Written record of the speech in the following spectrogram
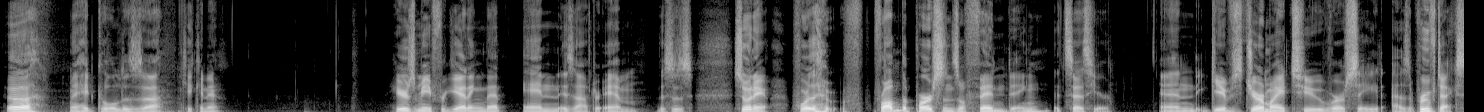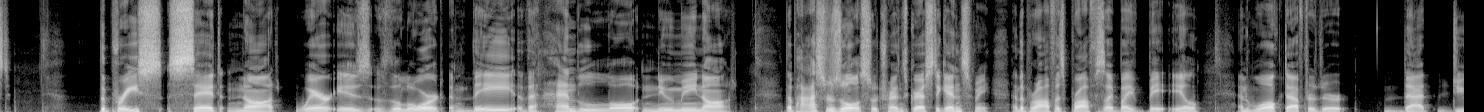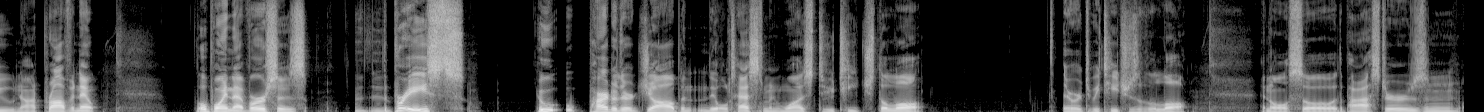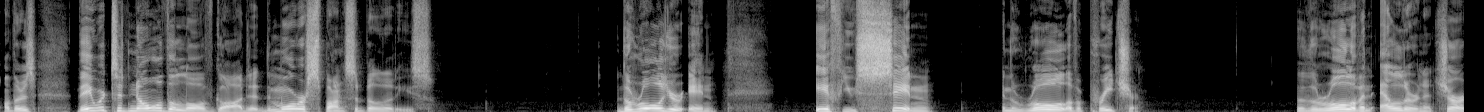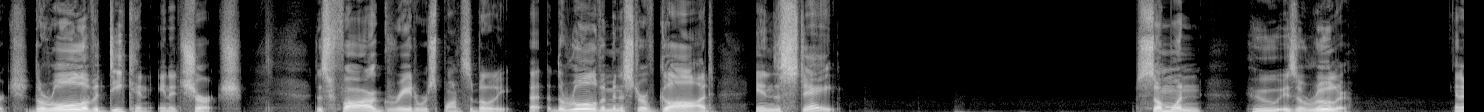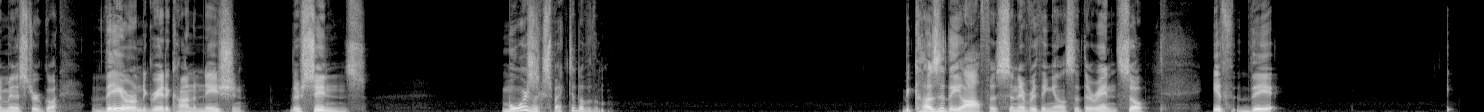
Uh my head cold is uh kicking in. Here's me forgetting that N is after M. This is so anyway, for the from the persons offending, it says here, and gives Jeremiah 2, verse 8 as a proof text. The priests said not, Where is the Lord? And they that handle law knew me not. The pastors also transgressed against me, and the prophets prophesied by Baal, and walked after their that do not profit. Now, the whole point in that verse is the priests, who part of their job in the Old Testament was to teach the law. They were to be teachers of the law and also the pastors and others, they were to know the law of God, the more responsibilities. The role you're in. If you sin in the role of a preacher, the role of an elder in a church, the role of a deacon in a church, there's far greater responsibility. Uh, the role of a minister of God in the state. Someone who is a ruler and a minister of God, they are under greater condemnation. Their sins. More is expected of them. Because of the office and everything else that they're in. So if they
